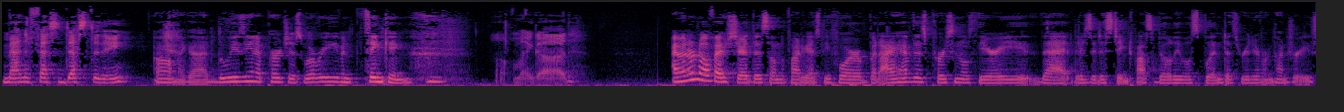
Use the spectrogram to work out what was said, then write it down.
manifest destiny. Oh my god. Louisiana Purchase, what were you even thinking? Oh my god. I don't know if I've shared this on the podcast before, but I have this personal theory that there's a distinct possibility we'll split into three different countries.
